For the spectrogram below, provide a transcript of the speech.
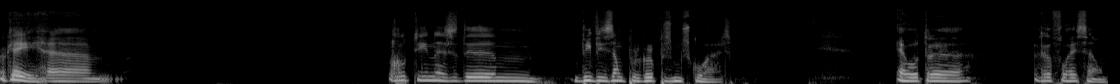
Ok. rotinas de divisão por grupos musculares. É outra reflexão.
